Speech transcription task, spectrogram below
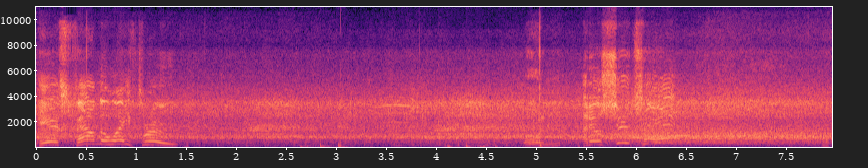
He has found the way through. Oh, and he'll shoot here. The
